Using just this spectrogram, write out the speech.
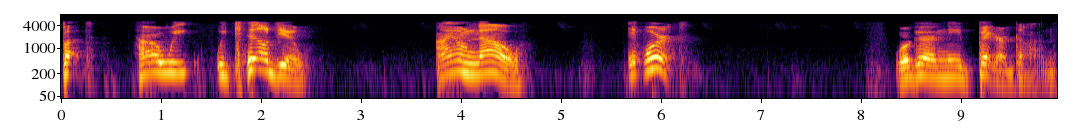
But how we we killed you? I don't know. It worked. We're gonna need bigger guns.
